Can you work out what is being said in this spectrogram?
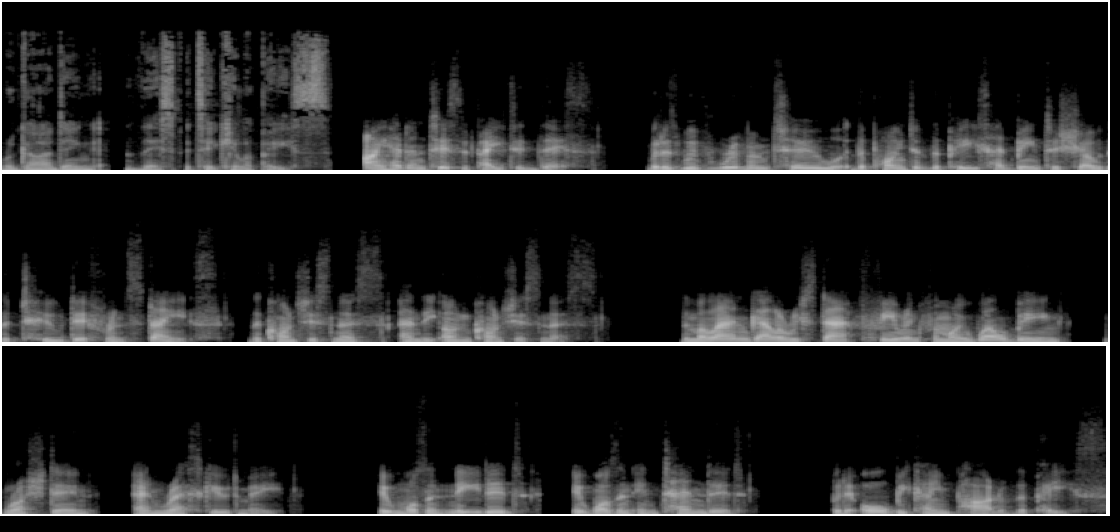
regarding this particular piece. I had anticipated this. But as with Rhythm 2, the point of the piece had been to show the two different states the consciousness and the unconsciousness. The Milan Gallery staff, fearing for my well being, rushed in and rescued me. It wasn't needed, it wasn't intended, but it all became part of the piece.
